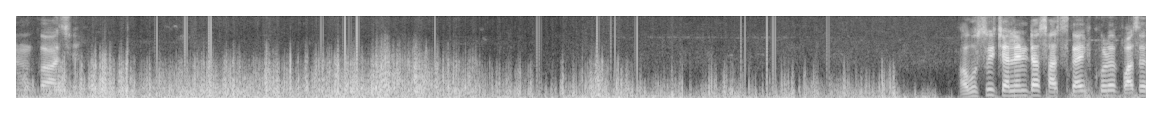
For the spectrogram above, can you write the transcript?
নৌকা আছে। অবশ্যই চ্যানেলটা সাবস্ক্রাইব করে পাশে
